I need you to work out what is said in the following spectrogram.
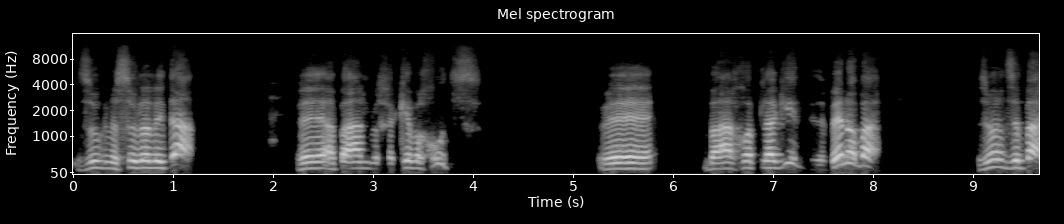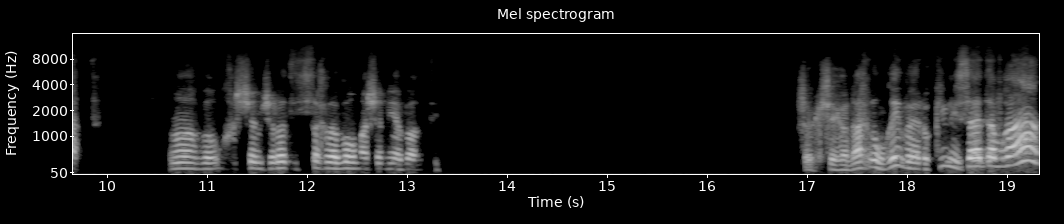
זוג נסעו ללידה, והבעל מחכה בחוץ, ובאה אחות להגיד, זה בן או בת? זאת אומרת, זה בת. אמר, ברוך השם, שלא תצטרך לעבור מה שאני עברתי. עכשיו, כשאנחנו אומרים, והאלוקים נישא את אברהם,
